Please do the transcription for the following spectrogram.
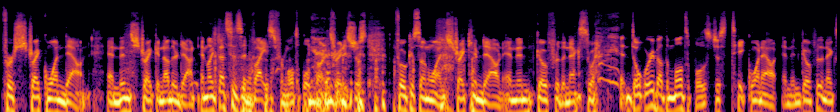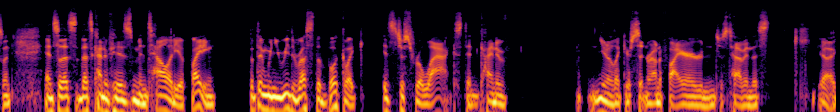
first strike one down and then strike another down. And like that's his advice for multiple opponents, right? It's just focus on one, strike him down and then go for the next one. Don't worry about the multiples, just take one out and then go for the next one. And so that's that's kind of his mentality of fighting. But then when you read the rest of the book, like it's just relaxed and kind of you know, like you're sitting around a fire and just having this uh,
